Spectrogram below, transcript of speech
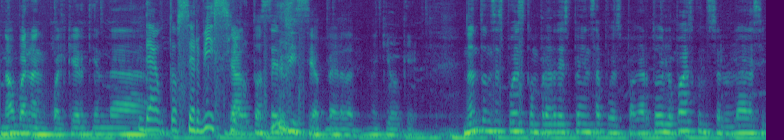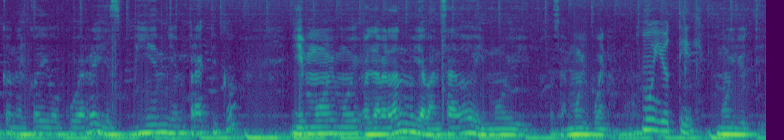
No, bueno, en cualquier tienda de autoservicio. De autoservicio, perdón, me equivoqué. No, entonces puedes comprar despensa, puedes pagar todo y lo pagas con tu celular así con el código QR y es bien, bien práctico y muy, muy, la verdad muy avanzado y muy, o sea, muy bueno. Muy útil. Muy útil.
